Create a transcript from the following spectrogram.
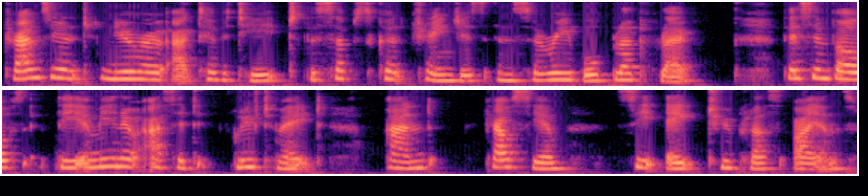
transient neuroactivity to the subsequent changes in cerebral blood flow. This involves the amino acid glutamate and calcium C8 2 ions.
